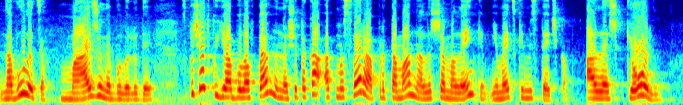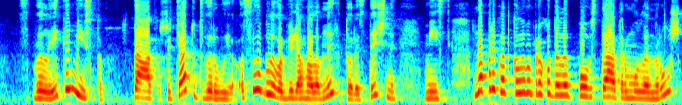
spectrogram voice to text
На вулицях майже не було людей. Спочатку я була впевнена, що така атмосфера притаманна лише маленьким німецьким містечкам. Але ж Кьольн – велике місто. Так, життя тут вирує, особливо біля головних туристичних місць. Наприклад, коли ми проходили повз театр Мулен Руш,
